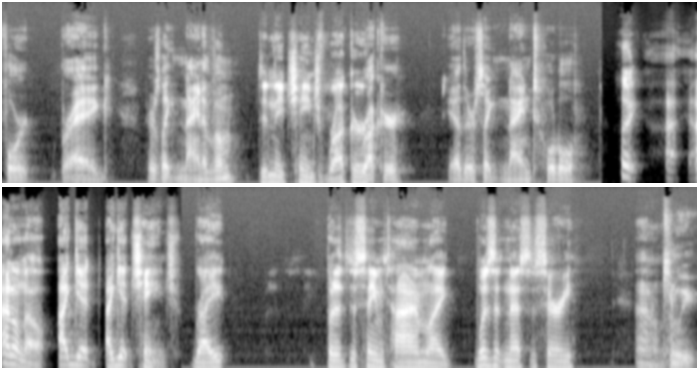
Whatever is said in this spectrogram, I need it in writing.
Fort Bragg. There's like nine of them. didn't they change rucker Rucker. Yeah, there's like nine total. like I, I don't know i get i get change right but at the same time like was it necessary i don't know Can we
